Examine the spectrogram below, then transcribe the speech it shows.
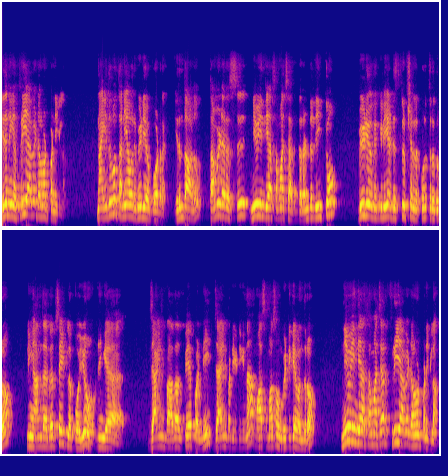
இதை நீங்க ஃப்ரீயாவே டவுன்லோட் பண்ணிக்கலாம். நான் இதுவும் தனியாக ஒரு வீடியோ போடுறேன். இருந்தாலும் தமிழரசு நியூ இந்தியா சமாச்சார் இந்த ரெண்டு லிங்க்கும் வீடியோக்கு கீழே டிஸ்கிரிப்ஷனில் கொடுத்துருக்குறோம். நீங்கள் அந்த வெப்சைட்டில் போயும் நீங்கள் ஜாயின் அதாவது பே பண்ணி ஜாயின் பண்ணிக்கிட்டீங்கன்னா மாசம் மாசம் உங்க வீட்டுக்கே வந்துடும் நியூ இந்தியா சமாச்சார் ஃப்ரீயாவே டவுன்லோட் பண்ணிக்கலாம்.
